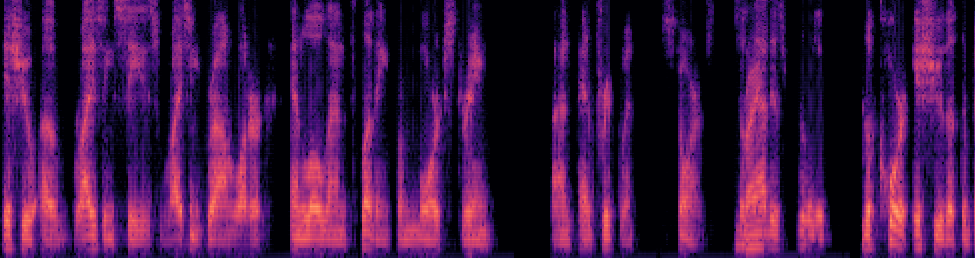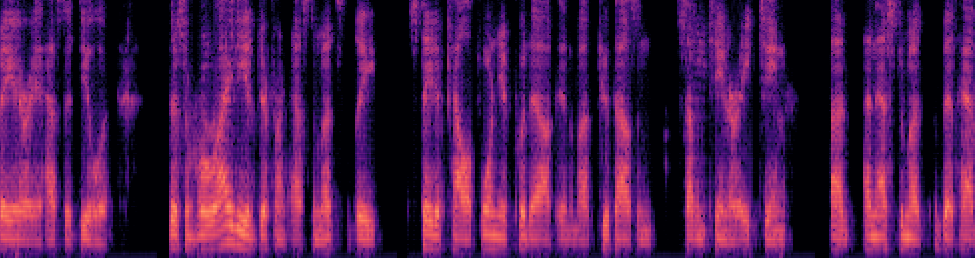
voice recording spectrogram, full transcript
issue of rising seas, rising groundwater, and lowland flooding from more extreme and, and frequent storms. So right. that is really the core issue that the Bay Area has to deal with. There's a variety of different estimates. The state of California put out in about 2017 or 18 uh, an estimate that had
